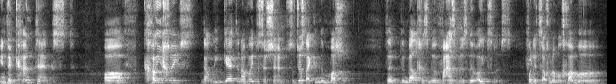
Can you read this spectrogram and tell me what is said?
in the context of koiches that we get in Avodah Hashem. So just like in the Mashal, the, the Melech is the oitzlis for the Tzachon HaMelchama.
